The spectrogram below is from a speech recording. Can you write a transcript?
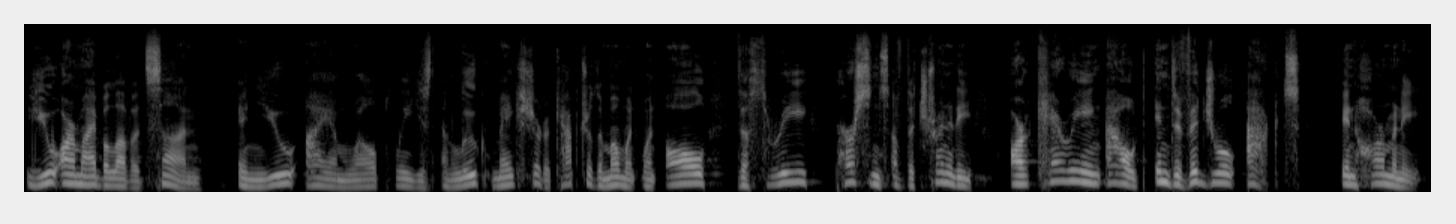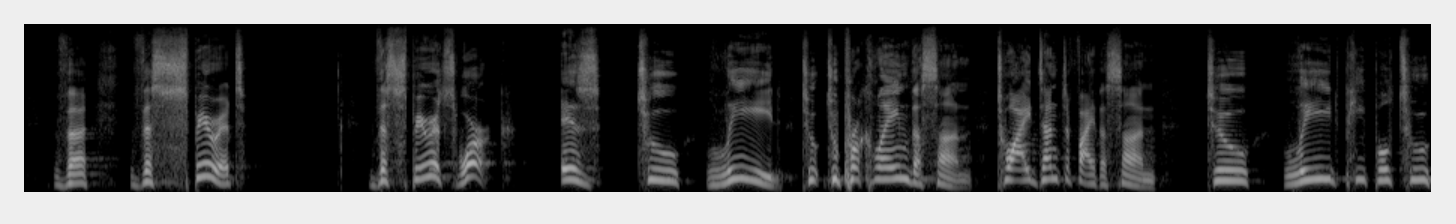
You are my beloved Son, in you I am well pleased. And Luke makes sure to capture the moment when all the three persons of the Trinity are carrying out individual acts in harmony. The, the Spirit, the Spirit's work is to lead, to, to proclaim the Son, to identify the Son, to lead people to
